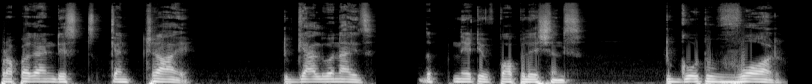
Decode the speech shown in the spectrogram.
propagandists can try to galvanize the native populations to go to war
